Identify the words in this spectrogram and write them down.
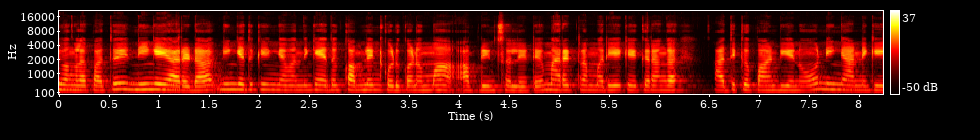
இவங்கள பார்த்து நீங்கள் யாருடா? நீங்கள் எதுக்கு இங்கே வந்தீங்க? எதுவும் கம்ப்ளைண்ட் கொடுக்கணுமா? அப்படின்னு சொல்லிட்டு மிரட்டுற மாதிரியே கேட்குறாங்க அதுக்கு பாண்டியனும் நீங்கள் அன்றைக்கி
